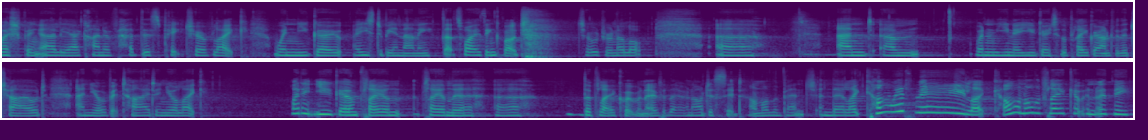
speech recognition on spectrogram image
worshipping earlier, I kind of had this picture of like when you go, I used to be a nanny. That's why I think about children a lot. Uh, and um, when you know you go to the playground with a child and you're a bit tired and you're like, why don't you go and play on play on the uh, the play equipment over there and I'll just sit down on the bench and they're like, come with me, like come on all the play equipment with me.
